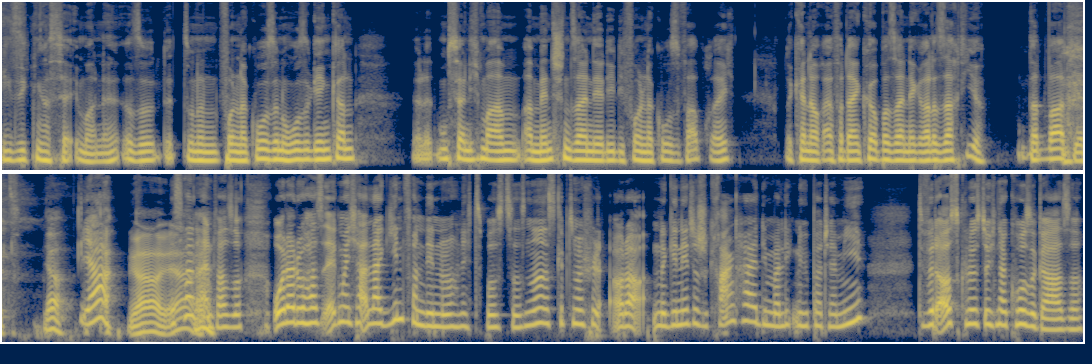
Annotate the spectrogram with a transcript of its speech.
Risiken hast du ja immer, ne? Also, dass so eine Vollnarkose in die Hose gehen kann, ja, das muss ja nicht mal am, am Menschen sein, der dir die Vollnarkose verabreicht. Da kann ja auch einfach dein Körper sein, der gerade sagt, hier, das war's jetzt. Ja, Ja, Ja, ja. ist halt ja. einfach so. Oder du hast irgendwelche Allergien, von denen du noch nichts wusstest. Ne? Es gibt zum Beispiel oder eine genetische Krankheit, die maligne Hyperthermie, die wird ausgelöst durch Narkosegase.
